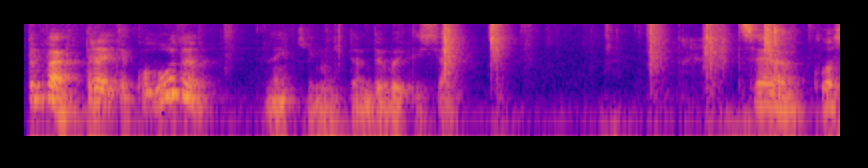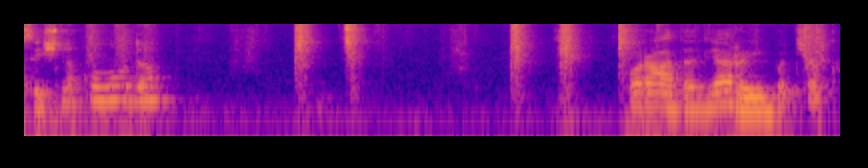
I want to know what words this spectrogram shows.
Тепер третя колода, на якій ми будемо дивитися. Це класична колода. Порада для рибочок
